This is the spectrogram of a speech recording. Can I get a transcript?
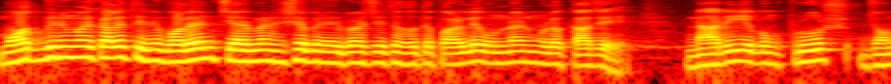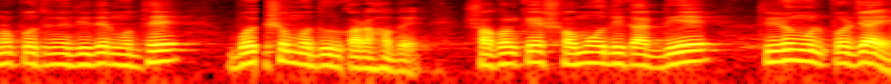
মত বিনিময়কালে তিনি বলেন, চেয়ারম্যান হিসেবে নির্বাচিত হতে পারলে উন্নয়নমূলক কাজে নারী এবং পুরুষ জনপ্রতিনিধিদের মধ্যে বৈষম্য দূর করা হবে। সকলকে সম অধিকার দিয়ে তৃণমূল পর্যায়ে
